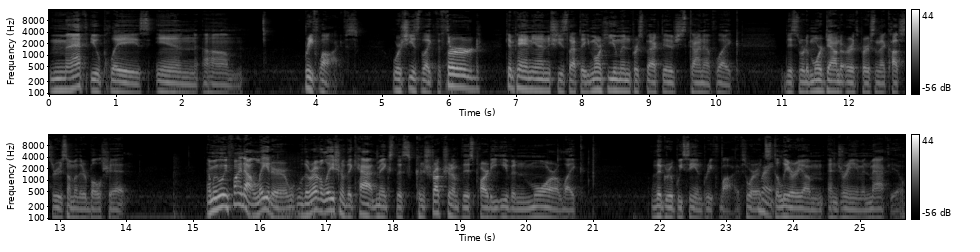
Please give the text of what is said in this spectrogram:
Matthew plays in um, Brief Lives, where she's like the third companion. She's got the more human perspective. She's kind of like this sort of more down to earth person that cuts through some of their bullshit. I mean, when we find out later, the revelation of the cat makes this construction of this party even more like the group we see in Brief Lives, where it's Right. Delirium and Dream and Matthew.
